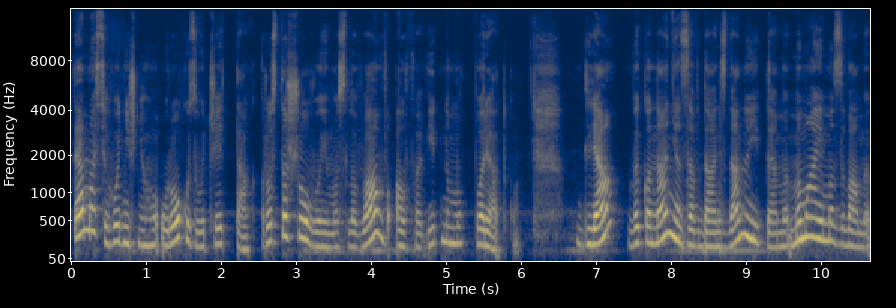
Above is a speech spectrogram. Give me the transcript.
Тема сьогоднішнього уроку звучить так: розташовуємо слова в алфавітному порядку. Для виконання завдань з даної теми ми маємо з вами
